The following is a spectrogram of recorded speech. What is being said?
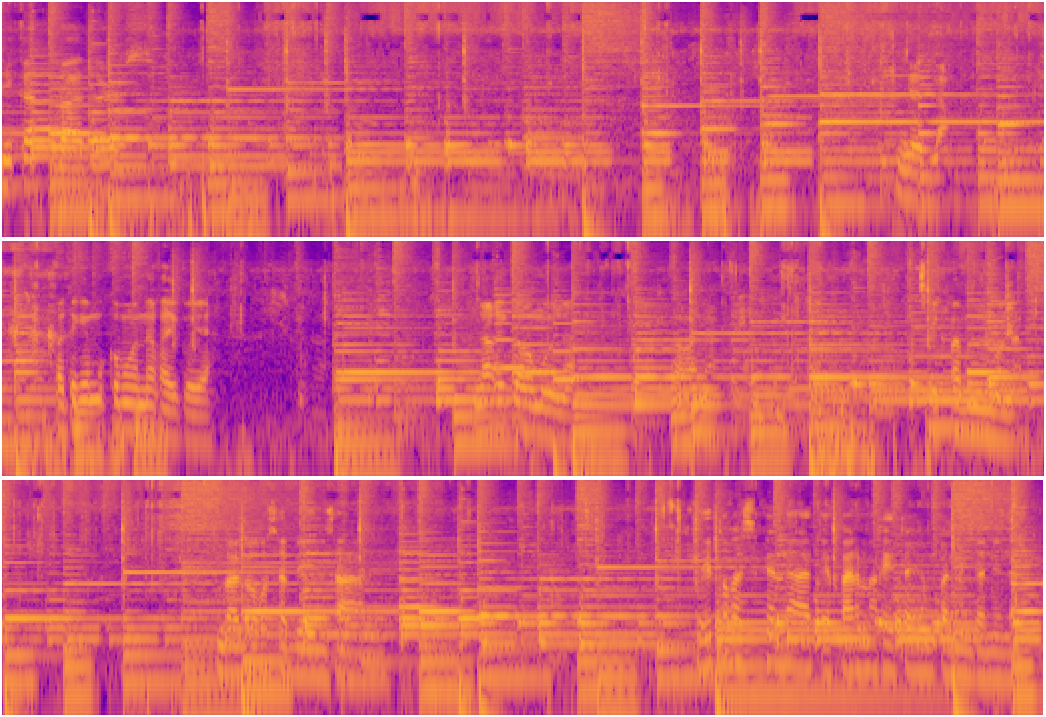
Sikat Brothers. Yan lang. Patigin mo ko muna kay kuya. Nakikaw muna. Baka na. Tikpan mo muna. Bago ko sabihin sa akin. Dito kasi kala ate para makita yung paninda nila.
